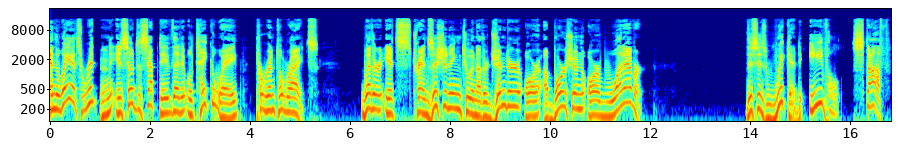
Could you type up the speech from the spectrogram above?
And the way it's written is so deceptive that it will take away parental rights. Whether it's transitioning to another gender or abortion or whatever. This is wicked, evil stuff.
